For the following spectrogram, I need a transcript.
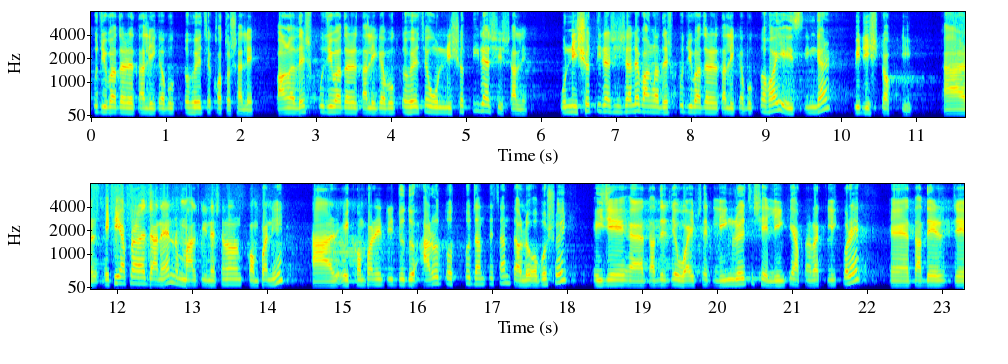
পুঁজিবাজারে তালিকাভুক্ত হয়েছে কত সালে? বাংলাদেশ পুঁজিবাজারের তালিকাভুক্ত হয়েছে উনিশশো তিরাশি সালে। উনিশশো তিরাশি সালে বাংলাদেশ পুঁজিবাজারের তালিকাভুক্ত হয় এই সিঙ্গার বিডি স্টকটি আর এটি আপনারা জানেন মাল্টি ন্যাশনাল কোম্পানি আর এই কোম্পানিটির যদি আরও তথ্য জানতে চান, তাহলে অবশ্যই এই যে তাদের যে ওয়েবসাইট লিঙ্ক রয়েছে, সেই লিঙ্কে আপনারা ক্লিক করে তাদের যে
